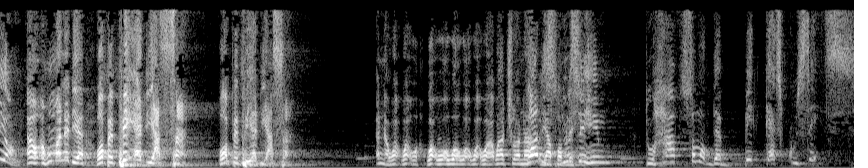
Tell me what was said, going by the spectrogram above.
Million. Ɔhoma no deɛ aduasa aduasa ɛna watwerɛ God is using him to have some of the biggest crusades.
